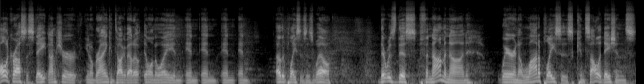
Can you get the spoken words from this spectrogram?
all across the state, and I'm sure you know Brian can talk about Illinois and and and and and other places as well. There was this phenomenon where, in a lot of places, consolidations,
